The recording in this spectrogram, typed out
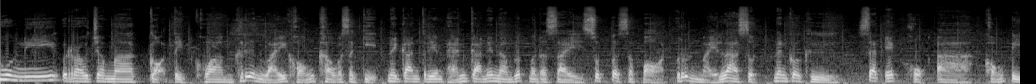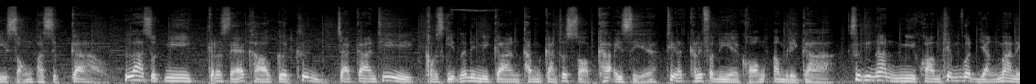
ช่วงนี้เราจะมาเกาะติดความเคลื่อนไหวของคาวาซากิ ในการเตรียมแผนการแนะนำรถมอเตอร์ไซค์ซุปเปอร์สปอร์ตรุ่นใหม่ล่าสุด นั่นก็คือ ZX6R ของปี 2019 ล่าสุดมีกระแสข่าวเกิดขึ้น จากการที่คาวาซากินั้นได้มีการทำการทดสอบค่าไอเสีย ที่รัฐแคลิฟอร์เนียของอเมริกา ซึ่งที่นั่นมีความเข้มงวดอย่างมากใน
